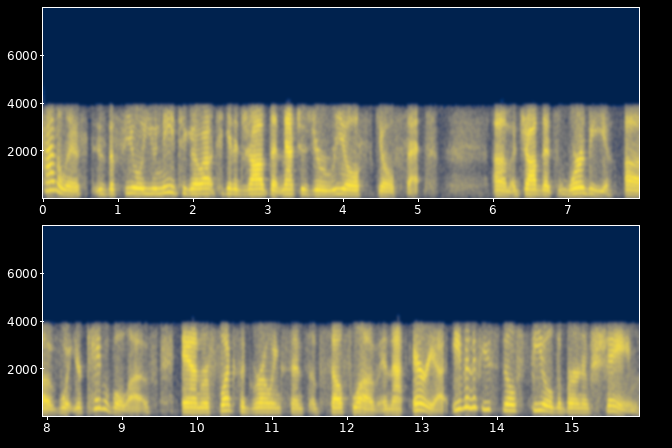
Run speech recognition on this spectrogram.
catalyst is the fuel you need to go out to get a job that matches your real skill set um, a job that's worthy of what you're capable of and reflects a growing sense of self love in that area. Even if you still feel the burn of shame,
